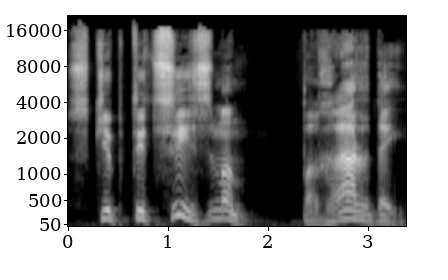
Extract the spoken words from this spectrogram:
скептыцызмам, пагардай.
